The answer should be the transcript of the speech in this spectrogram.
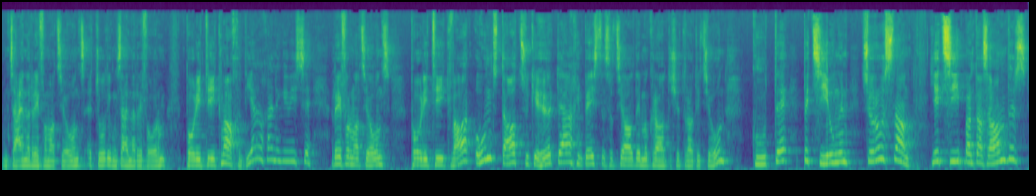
und seiner Reformations, Entschuldigung, seiner Reformpolitik machen, die auch eine gewisse Reformationspolitik war. Und dazu gehörte auch in bester sozialdemokratischer Tradition gute Beziehungen zu Russland. Jetzt sieht man das anders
